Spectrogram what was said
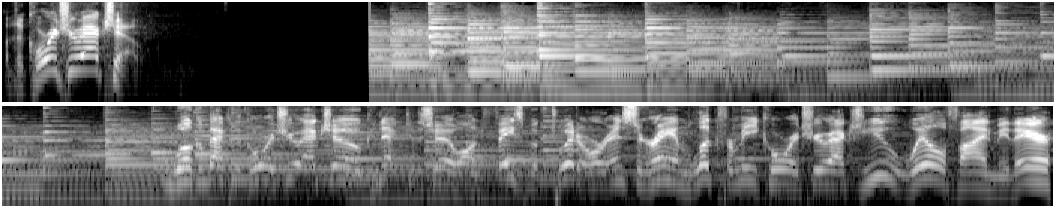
of the Cory Truax Show. Welcome back to the Cory Truax Show. Connect to the show on Facebook, Twitter, or Instagram. Look for me, Cory Truax. You will find me there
